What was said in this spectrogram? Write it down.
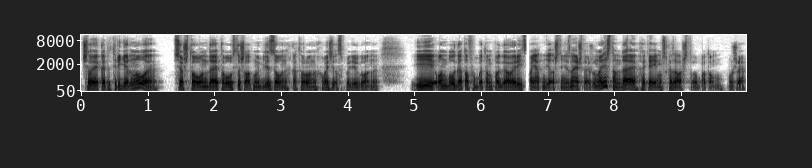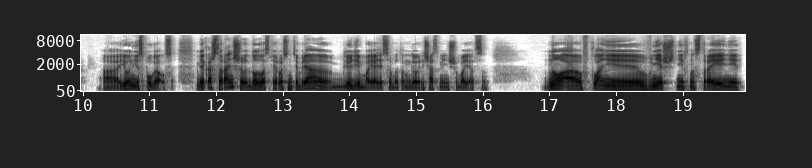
человек это триггернуло, все, что он до этого услышал от мобилизованных, которые он их возил с полигона. И он был готов об этом поговорить. Понятное дело, что не знаю, что я журналистом, да, хотя я ему сказал, что потом уже. А, и он не испугался. Мне кажется, раньше, до 21 сентября, люди боялись об этом говорить, сейчас меньше боятся. Ну, а в плане внешних настроений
